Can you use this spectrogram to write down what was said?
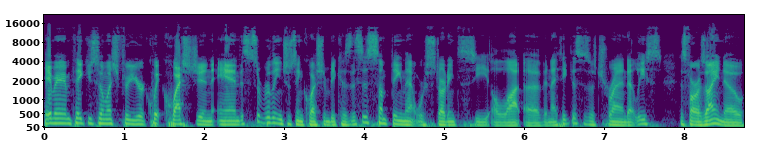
Hey, Miriam, thank you so much for your quick question. And this is a really interesting question because this is something that we're starting to see a lot of. And I think this is a trend, at least as far as I know,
